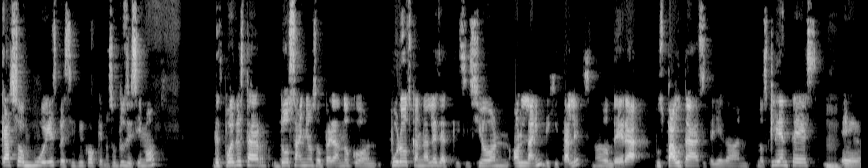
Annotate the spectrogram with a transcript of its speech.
caso muy específico que nosotros hicimos, después de estar dos años operando con puros canales de adquisición online, digitales, ¿no? donde era tus pues, pautas y te llegaban los clientes, mm. eh,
